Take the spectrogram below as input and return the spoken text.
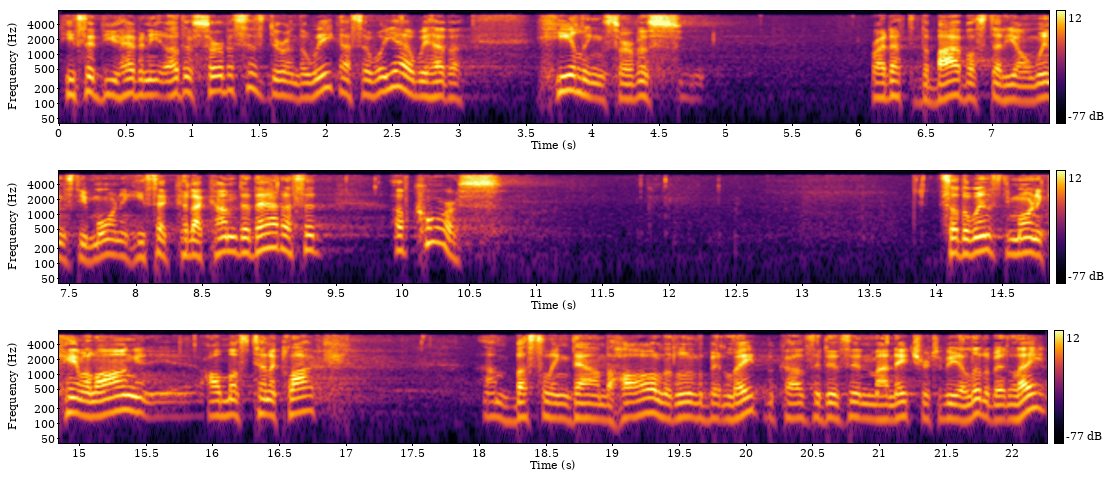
He said, Do you have any other services during the week? I said, Well, yeah, we have a healing service right after the Bible study on Wednesday morning. He said, Could I come to that? I said, Of course. So the Wednesday morning came along, almost 10 o'clock. I'm bustling down the hall a little bit late because it is in my nature to be a little bit late.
